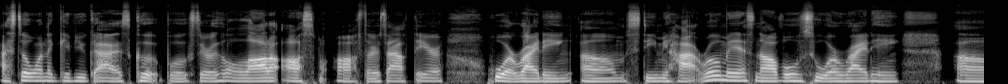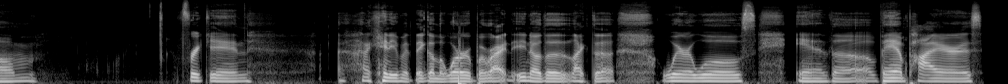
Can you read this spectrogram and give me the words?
I still want to give you guys good books. There's a lot of awesome authors out there who are writing um, steamy hot romance novels, who are writing um, freaking I can't even think of the word, but right, you know, the like the werewolves and the vampires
